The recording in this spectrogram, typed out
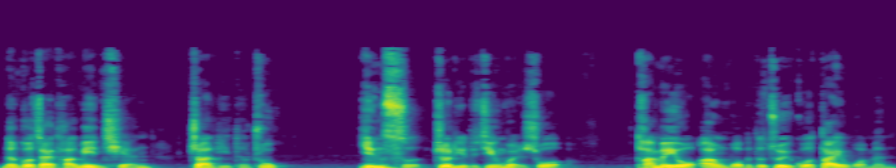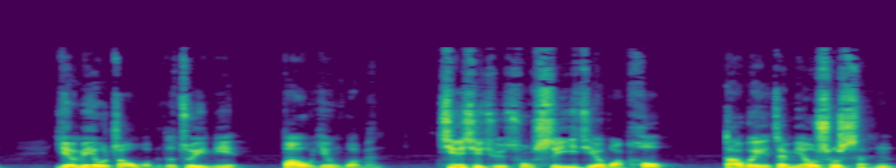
能够在他面前站立得住。因此，这里的经文说，他没有按我们的罪过待我们，也没有照我们的罪孽报应我们。接下去，从十一节往后，大卫在描述神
